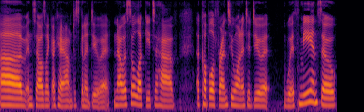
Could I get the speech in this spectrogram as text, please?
Um, and so I was like, okay, I'm just going to do it. And I was so lucky to have a couple of friends who wanted to do it with me. And so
